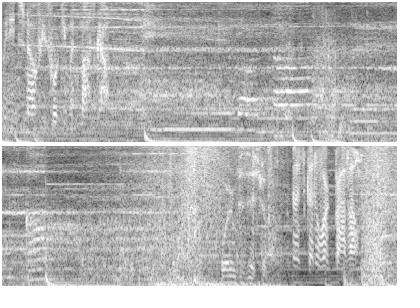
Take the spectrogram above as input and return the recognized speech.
We need to know if he's working with Moscow. We're in position. Let's go to work, Bravo.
